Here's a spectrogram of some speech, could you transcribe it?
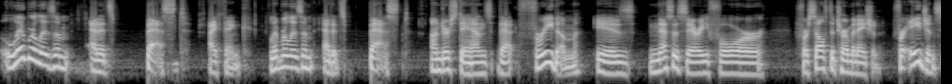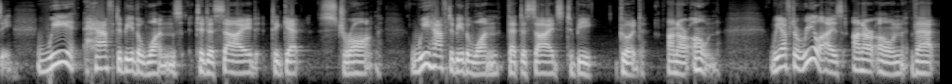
Liberalism at its best, I think, liberalism at its best understands that freedom is necessary for for self-determination, for agency. We have to be the ones to decide to get strong. We have to be the one that decides to be good on our own. We have to realize on our own that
